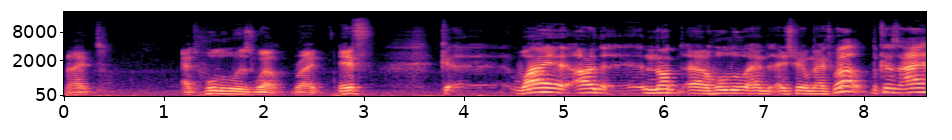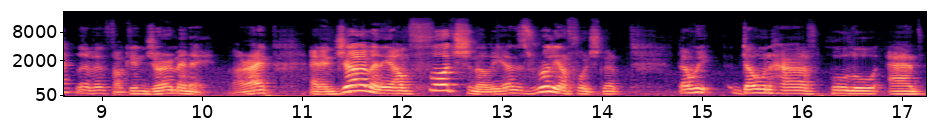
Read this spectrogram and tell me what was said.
right? At Hulu as well, right? If why are the, not uh, Hulu and HBO Max? Well, because I live in fucking Germany, all right. And in Germany, unfortunately, and it's really unfortunate that we don't have Hulu and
